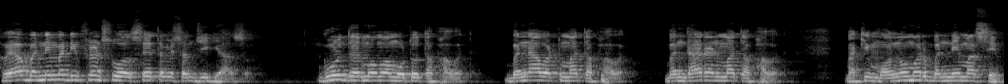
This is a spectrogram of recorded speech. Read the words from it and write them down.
હવે આ બંનેમાં ડિફરન્સ શું આવશે તમે સમજી ગયા હશો. ગુણધર્મોમાં મોટો તફાવત, બનાવટમાં તફાવત, બંધારણમાં તફાવત. બાકી મોનોમર બંનેમાં સેમ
